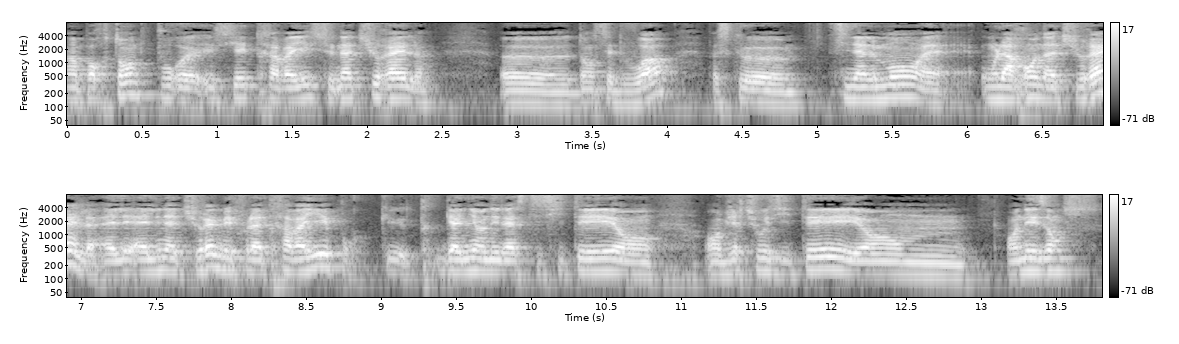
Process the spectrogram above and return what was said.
importante pour essayer de travailler ce naturel dans cette voix. Parce que finalement, on la rend naturelle. Elle, est naturelle, mais il faut la travailler pour gagner en élasticité, en, virtuosité et en, aisance.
